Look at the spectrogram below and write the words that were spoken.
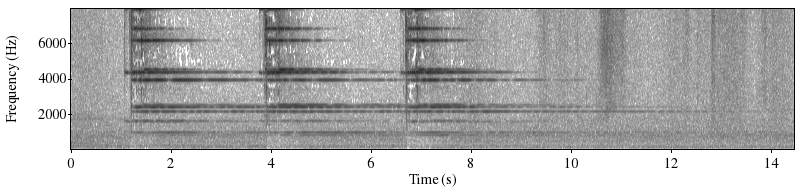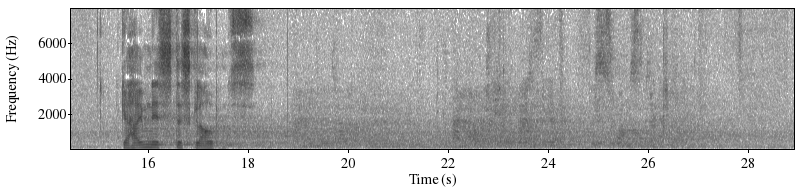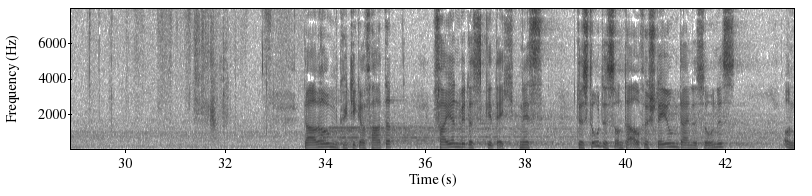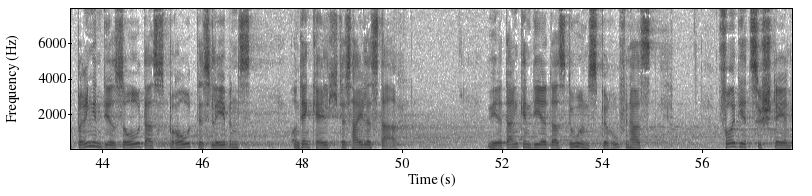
Geheimnis des Glaubens. Darum, gütiger Vater, feiern wir das Gedächtnis des Todes und der Auferstehung deines Sohnes, und bringen dir so das Brot des Lebens und den Kelch des Heiles dar. Wir danken dir, dass du uns berufen hast, vor dir zu stehen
